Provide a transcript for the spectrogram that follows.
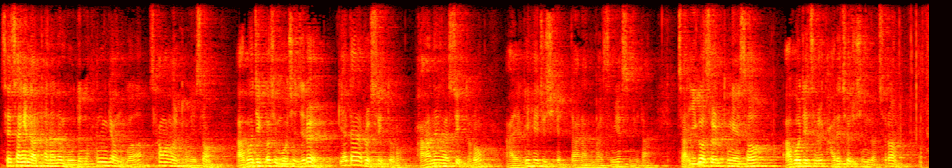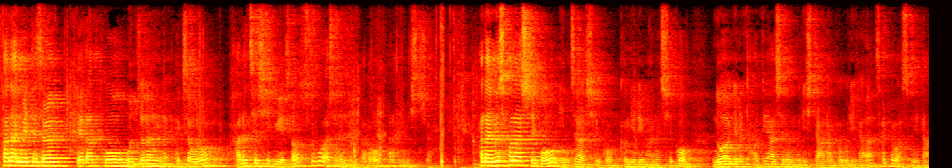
세상에 나타나는 모든 환경과 상황을 통해서 아버지 것이 무엇인지를 깨달을 수 있도록 반응할 수 있도록 알게 해주시겠다라는 말씀이었습니다. 자, 이것을 통해서 아버지의 뜻을 가르쳐 주시는 것처럼 하나님의 뜻을 깨닫고 온전한 백성으로 가르치시기 위해서 수고하시는 분이 바로 하나님이시죠. 하나님은 선하시고 인자하시고 긍휼이 많으시고 노하기를 더디하시는 분이시다라고 우리가 살펴봤습니다.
